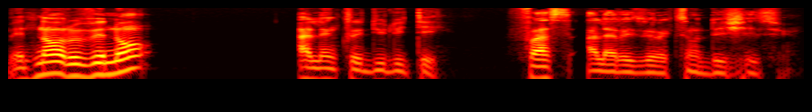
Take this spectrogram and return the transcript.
Maintenant, revenons à l'incrédulité face à la résurrection de Jésus.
